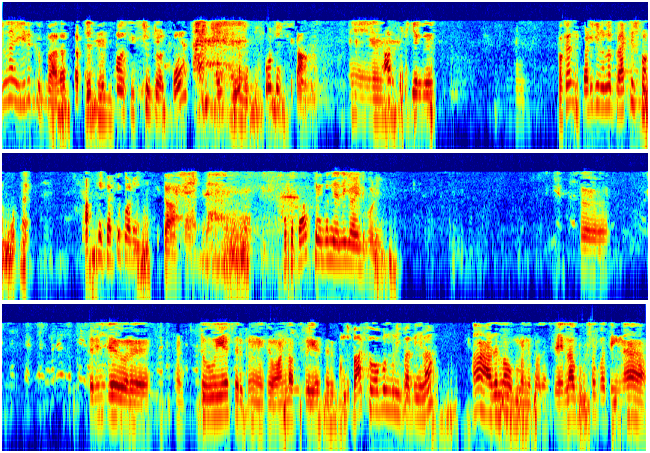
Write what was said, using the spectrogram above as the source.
எல்லாம் இருக்குப்பா. அதான் சப்ஜெக்ட் சிக்ஸ் டு டுவெல்த் போட்டு வச்சிருக்காங்க யார் படிக்கிறது? உட்காந்து படிக்கணும்ல பிராக்டிஸ் பண்ணுவாங்க அந்த கட்டுப்பாடு இருக்கா? அந்த பாக்ஸ் எந்த என்னைக்கு வாங்கிட்டு போனீங்க? தெரிஞ்சு ஒரு டூ இயர்ஸ் இருக்குன்னு sir one of two years இருக்கு. அந்த பாக்ஸ் ஓபன் பண்ணி பாத்தீங்களா ஆ அதெல்லாம் ஓப்பன் பண்ணி பார்த்தேன். சார் எல்லா புக்ஸும் பார்த்தீங்கன்னா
